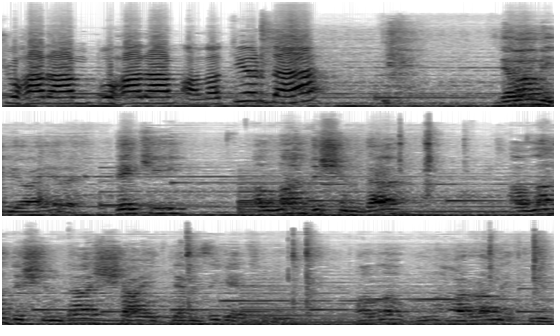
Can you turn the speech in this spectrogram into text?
Şu haram, bu haram anlatıyor da Devam ediyor ayet. De ki Allah dışında Allah dışında şahitlerinizi getirin. Allah bunu haram ettiğine,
